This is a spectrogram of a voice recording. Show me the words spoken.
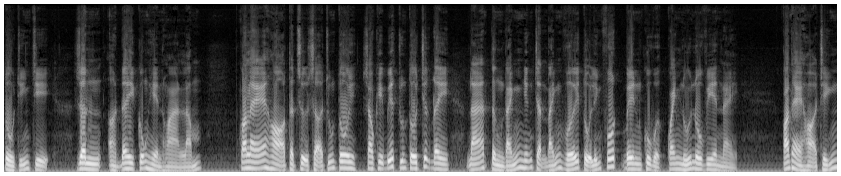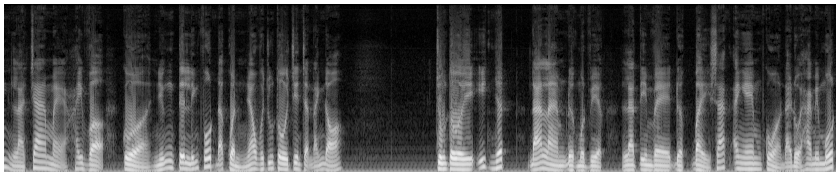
tù chính trị, dân ở đây cũng hiền hòa lắm. Có lẽ họ thật sự sợ chúng tôi sau khi biết chúng tôi trước đây đã từng đánh những trận đánh với tụi lính phốt bên khu vực quanh núi Novien này. Có thể họ chính là cha mẹ hay vợ của những tên lính phốt đã quần nhau với chúng tôi trên trận đánh đó. Chúng tôi ít nhất đã làm được một việc là tìm về được 7 xác anh em của đại đội 21.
